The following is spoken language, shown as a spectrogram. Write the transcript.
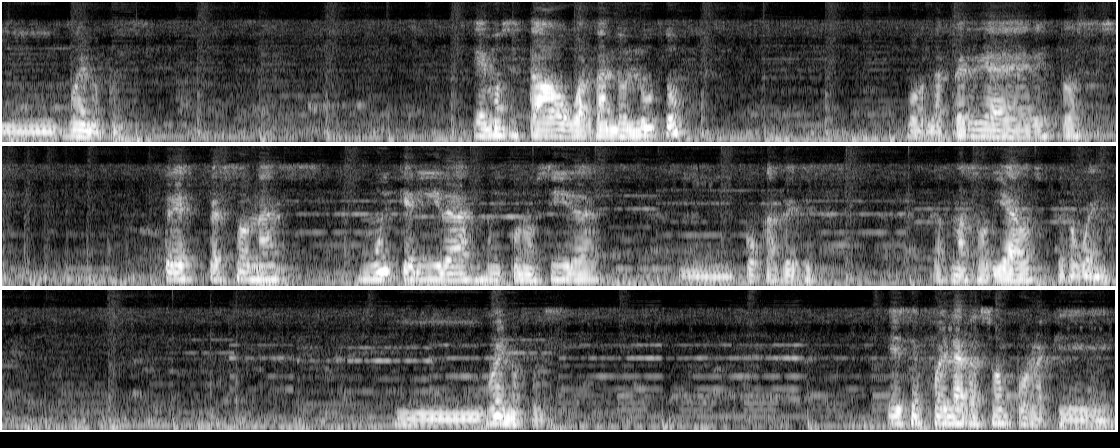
y bueno pues hemos estado guardando luto por la pérdida de estos tres personas muy queridas, muy conocidas y pocas veces las más odiados, pero bueno. Y bueno, pues esa fue la razón por la que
